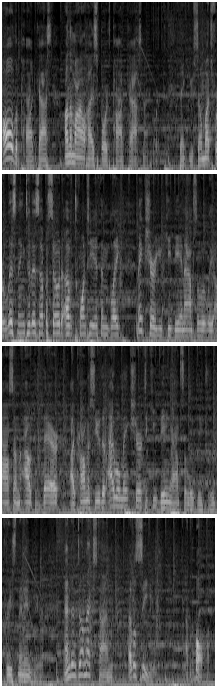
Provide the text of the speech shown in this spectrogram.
all the podcasts on the Mile High Sports Podcast Network. Thank you so much for listening to this episode of 20th and Blake. Make sure you keep being absolutely awesome out there. I promise you that I will make sure to keep being absolutely Drew Creasman in here. And until next time, I will see you at the ballpark.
